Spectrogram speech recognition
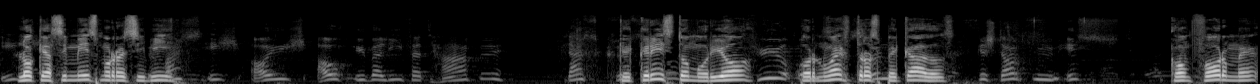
lo que asimismo recibí, que Cristo murió por nuestros pecados conforme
